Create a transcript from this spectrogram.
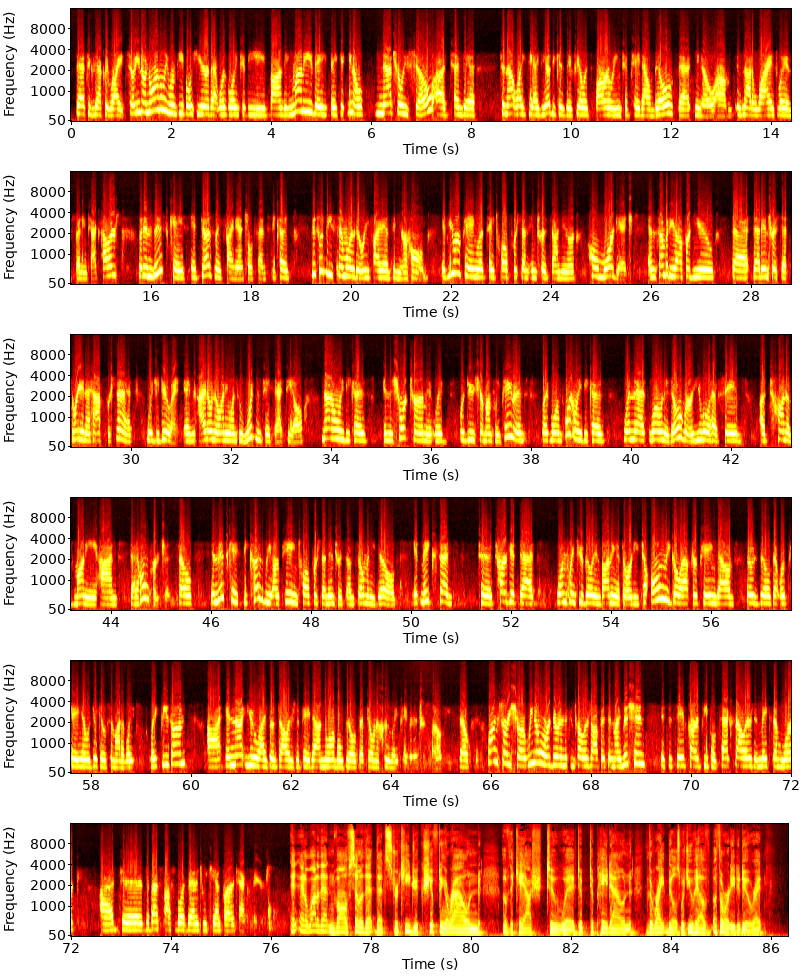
That's exactly right. So you know, normally when people hear that we're going to be bonding money, they they get you know naturally so uh, tend to to not like the idea because they feel it's borrowing to pay down bills that you know um, is not a wise way of spending tax dollars. But in this case, it does make financial sense because this would be similar to refinancing your home. If you were paying, let's say, 12% interest on your home mortgage, and somebody offered you that that interest at three and a half percent, would you do it? And I don't know anyone who wouldn't take that deal. Not only because in the short term it would reduce your monthly payments, but more importantly, because when that loan is over, you will have saved a ton of money on that home purchase. So in this case, because we are paying 12% interest on so many bills, it makes sense to target that 1.2 billion bonding authority to only go after paying down those bills that we're paying a ridiculous amount of late, late fees on, uh, and not utilize those dollars to pay down normal bills that don't accrue late payment interest penalties. So, long story short, we know what we're doing in the controller's office, and my mission is to safeguard people's tax dollars and make them work uh, to the best possible advantage we can for our taxpayers. And, and, a lot of that involves some of that, that strategic shifting around of the cash to, uh, to to pay down the right bills, which you have authority to do, right?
